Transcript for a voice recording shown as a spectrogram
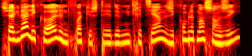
je suis arrivée à l'école une fois que j'étais devenue chrétienne. J'ai complètement changé.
